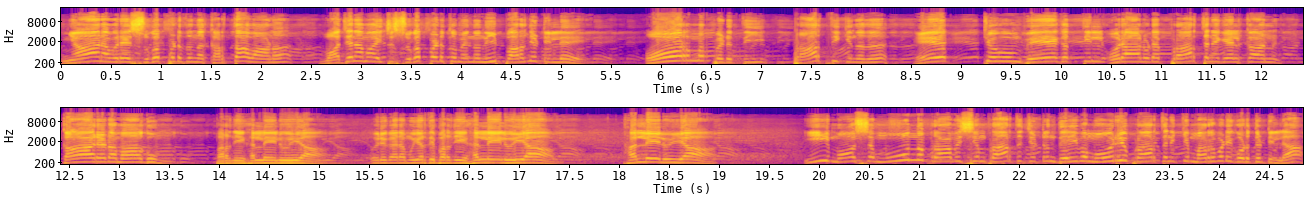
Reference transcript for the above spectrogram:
ഞാൻ അവരെ സുഖപ്പെടുത്തുന്ന കർത്താവാണ്. വചനമയച്ച് സുഖപ്പെടുത്തുമെന്ന് നീ പറഞ്ഞിട്ടില്ലേ? ഓർമ്മപ്പെടുത്തി പ്രാർത്ഥിക്കുന്നത് ഏറ്റവും വേഗത്തിൽ ഒരാളുടെ പ്രാർത്ഥന കേൾക്കാൻ കാരണമാകും. പറഞ്ഞു ഹല്ലേ ലൂയ ഒരു കരം ഉയർത്തി പറഞ്ഞു ഹല്ലേ ലൂയ ഹല്ലേ ലൂയ ഈ മോശ മൂന്ന് പ്രാവശ്യം പ്രാർത്ഥിച്ചിട്ടും ദൈവം ഒരു പ്രാർത്ഥനയ്ക്ക് മറുപടി കൊടുത്തിട്ടില്ല.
